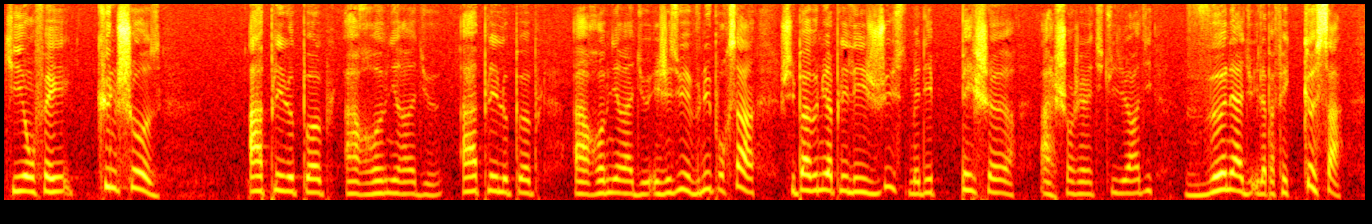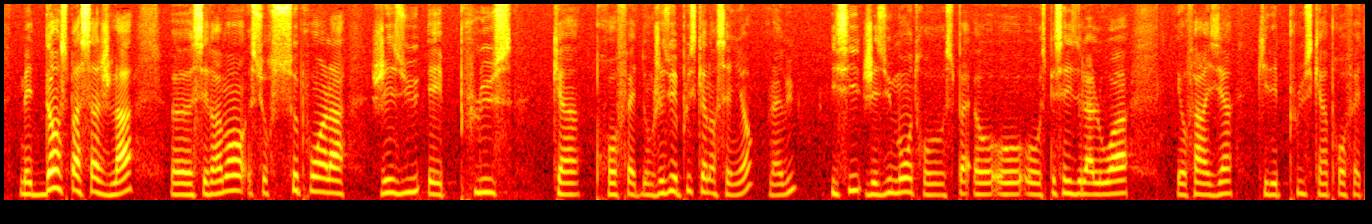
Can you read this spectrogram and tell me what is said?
qui ont fait qu'une chose, appeler le peuple à revenir à Dieu, appeler le peuple à revenir à Dieu. Et Jésus est venu pour ça. Je ne suis pas venu appeler les justes, mais des pécheurs à changer l'attitude. Il leur a dit, venez à Dieu. Il n'a pas fait que ça. Mais dans ce passage-là, euh, c'est vraiment sur ce point-là, Jésus est plus qu'un prophète. Donc Jésus est plus qu'un enseignant, on l'a vu. Ici, Jésus montre aux, spécialistes de la loi et aux pharisiens qu'il est plus qu'un prophète.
